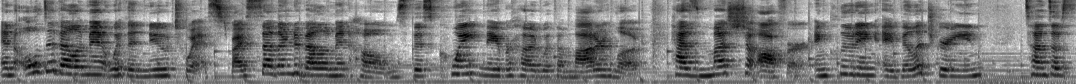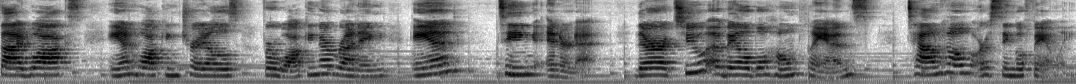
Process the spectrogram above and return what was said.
an old development with a new twist by Southern Development Homes. This quaint neighborhood with a modern look has much to offer, including a village green, tons of sidewalks and walking trails for walking or running, and Ting Internet. There are two available home plans, townhome or single family.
